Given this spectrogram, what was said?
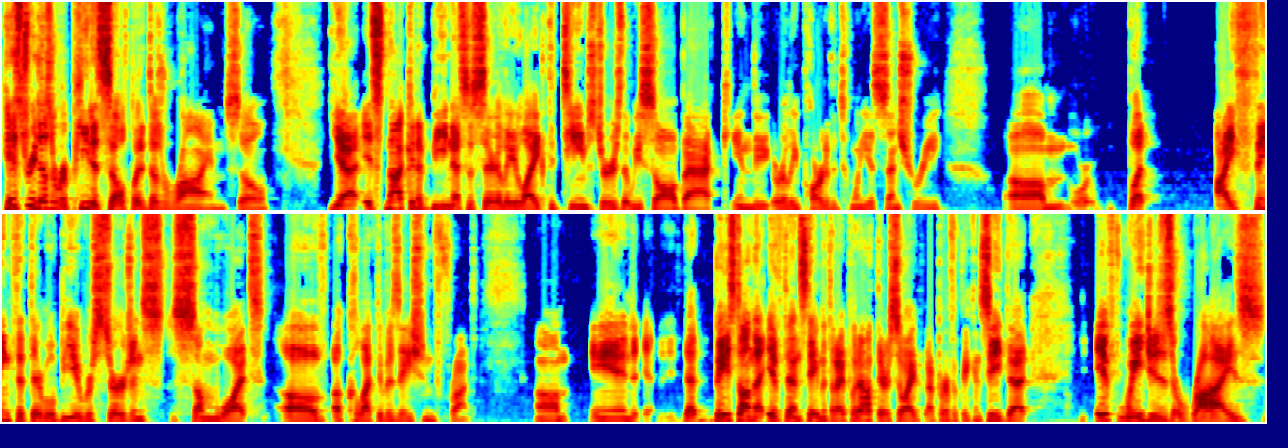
history doesn't repeat itself, but it does rhyme. So, yeah, it's not going to be necessarily like the Teamsters that we saw back in the early part of the 20th century. Um, or, but I think that there will be a resurgence somewhat of a collectivization front. Um, and that based on that if then statement that I put out there, so I, I perfectly concede that if wages rise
